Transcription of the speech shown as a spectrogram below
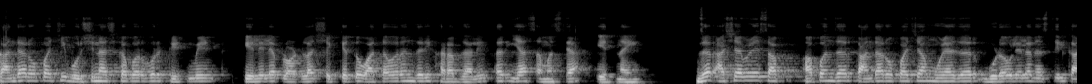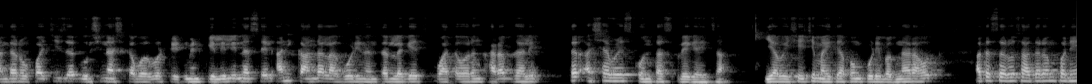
कांद्या रोपाची बुरशीनाशकाबरोबर ट्रीटमेंट केलेल्या प्लॉटला शक्यतो वातावरण जरी खराब झाले तर या समस्या येत नाही. जर अशा वेळेस आपण जर कांदा रोपाच्या मुळ्या जर बुडवलेल्या नसतील कांदा रोपाची जर बुरशीनाशकाबरोबर ट्रीटमेंट केलेली नसेल आणि कांदा लागवडीनंतर लगेच वातावरण खराब झाले तर अशा वेळेस कोणता स्प्रे घ्यायचा? याविषयीची माहिती आपण पुढे बघणार आहोत. आता सर्वसाधारणपणे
